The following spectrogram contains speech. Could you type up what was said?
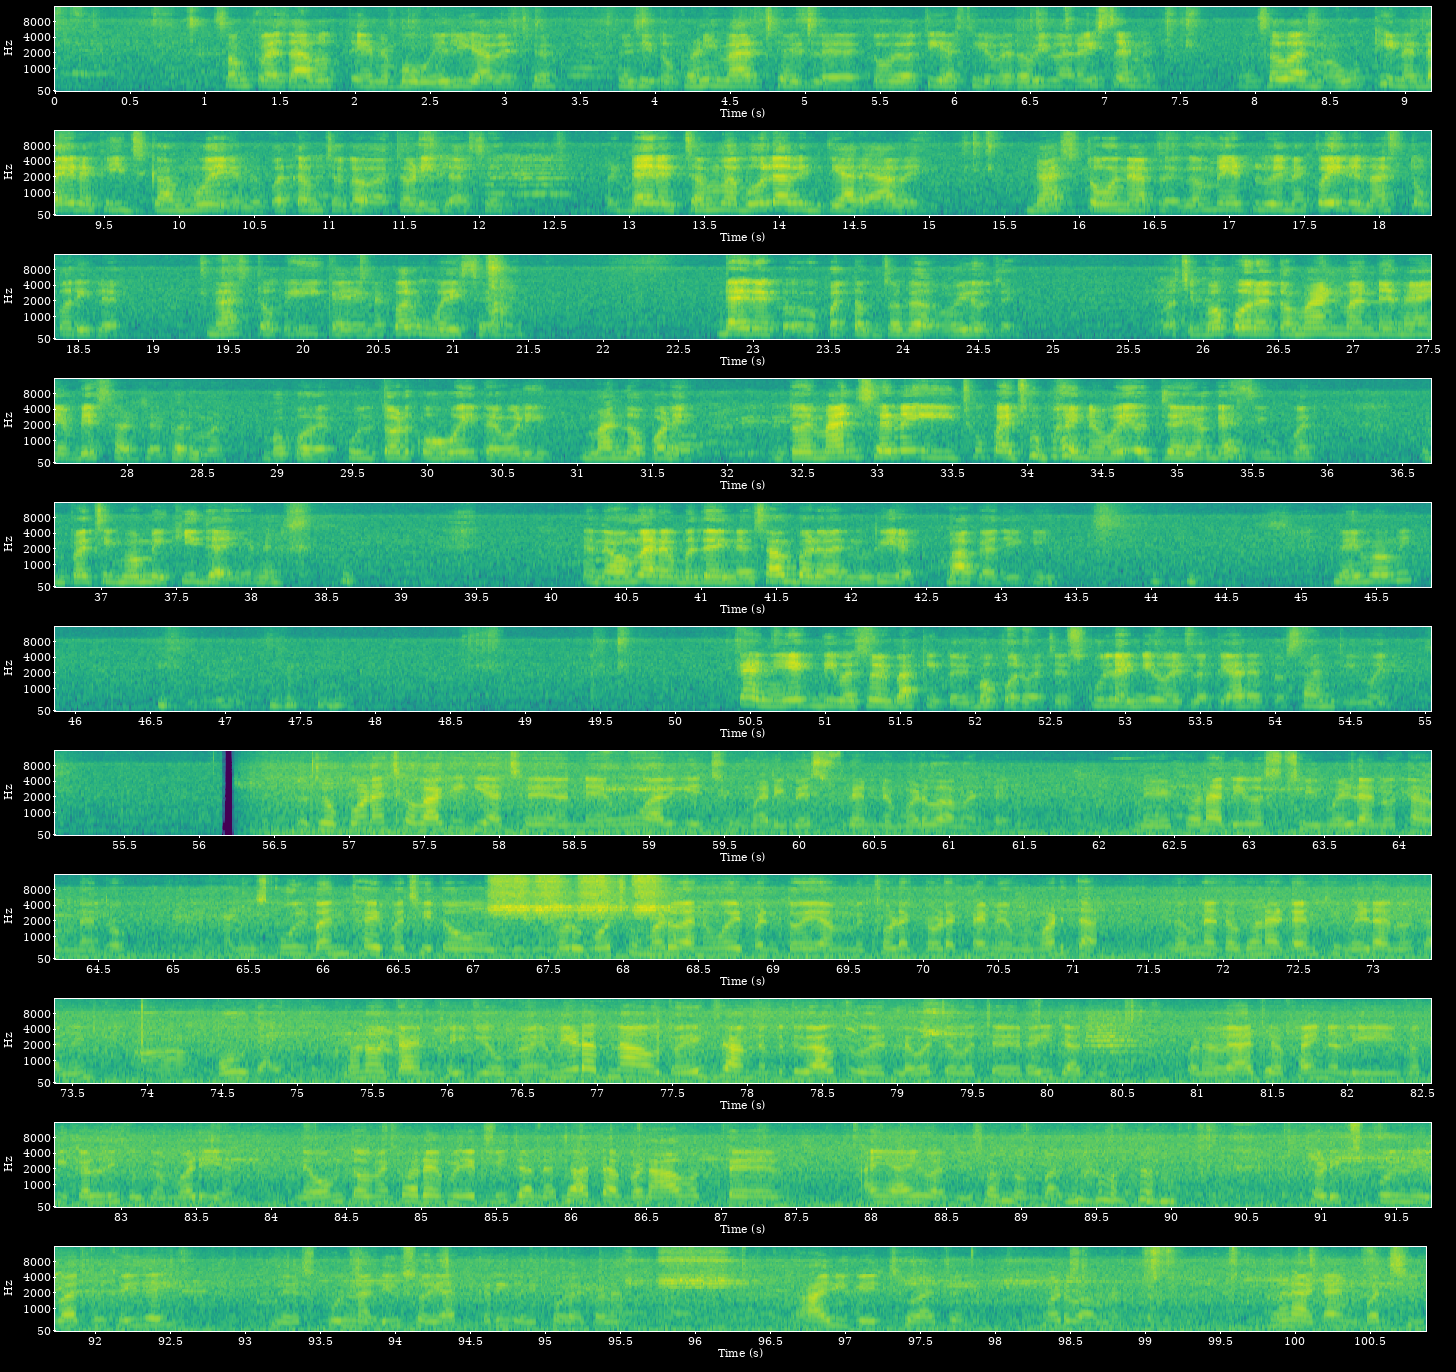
સંક્રાંત આ વખતે એને બહુ વહેલી આવે છે. હજી તો ઘણી વાર છે એટલે તો અત્યારથી હવે રવિવાર હશે ને સવારમાં ઉઠીને ડાયરેક્ટ ઈ જ કામ હોય અને પતંગ ચગાવવા ચડી જશે. ડાયરેક્ટ જમવા બોલાવીને ત્યારે આવે. નાસ્તો અને આપણે ગમે એટલું એને કહીને નાસ્તો કરી લે. નાસ્તો કે એ કઈ એને કરવું હોય છે ને ડાયરેક્ટ પતંગ ચગાવવા વયો જાય. પછી બપોરે તો માંડ માંડ એને અહીંયા બેસાડ છે ઘરમાં. બપોરે ફૂલ તડકો હોય તે વળી માંદો પડે. તો એ માનશે નહીં એ છુપાઈ છુપાઈને વયો જ જાય અગાસી ઉપર. પછી મમ્મી ખીજાય એને. અને અમારે બધાને સાંભળવાનું રહીએ બાકાજી કી. નહીં મમ્મી? કઈ નહીં એક દિવસ હોય બાકી તો બપોર વચ્ચે સ્કૂલે ગયો એટલે ત્યારે તો શાંતિ હોય. તો જો પોણા છ વાગી ગયા છે અને હું આવી ગઈ છું મારી બેસ્ટ ફ્રેન્ડને મળવા માટે. ને ઘણા દિવસથી મળ્યા નહોતા અમને તો. સ્કૂલ બંધ થઈ પછી તો થોડુંક ઓછું મળવાનું હોય પણ તોય આમ થોડાક થોડાક ટાઈમે અમે મળતા. અને અમને તો ઘણા ટાઈમથી મળ્યા નહોતા નહીં. હા બહુ ટાઈમ ઘણો ટાઈમ થઈ ગયો. મેળ જ ના આવતો. એક્ઝામ ને બધું આવતું હોય એટલે વચ્ચે વચ્ચે રહી જતું. પણ હવે આજે ફાઇનલી નક્કી કરી લીધું કે મળીએ. અને ઓમ તો અમે ઘરે એકબીજાને જાતા, પણ આ વખતે અહીંયા આવ્યા છીએ સંગમબાદમાં થોડીક સ્કૂલની વાતો થઈ જાય ને સ્કૂલના દિવસો યાદ કરી લઈ થોડા ઘણા. તો આવી ગઈ છું આજે મળવા માટે. ઘણા ટાઈમ પછી.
